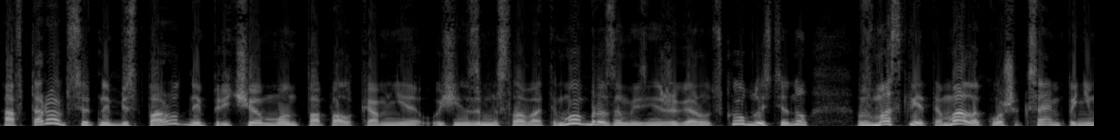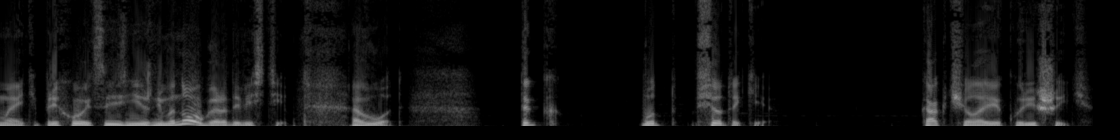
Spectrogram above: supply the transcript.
а второй абсолютно беспородный, причем он попал ко мне очень замысловатым образом из Нижегородской области. Ну, в Москве-то мало кошек, сами понимаете, приходится из Нижнего Новгорода вести. Вот. Так вот все-таки, как человеку решить,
